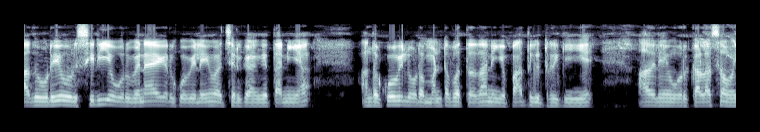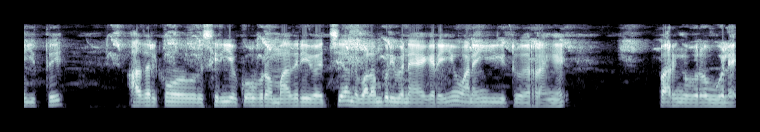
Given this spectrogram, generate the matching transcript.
அதோடைய ஒரு சிறிய ஒரு விநாயகர் கோவிலையும் வச்சுருக்காங்க தனியாக அந்த கோவிலோட மண்டபத்தை தான் நீங்கள் பார்த்துக்கிட்டு இருக்கீங்க. அதுலேயும் ஒரு கலசம் வைத்து அதற்கும் ஒரு சிறிய கோபுரம் மாதிரி வச்சு அந்த வலம்புரி விநாயகரையும் வணங்கிக்கிட்டு வர்றாங்க. பாருங்கள் உறவுகளே.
